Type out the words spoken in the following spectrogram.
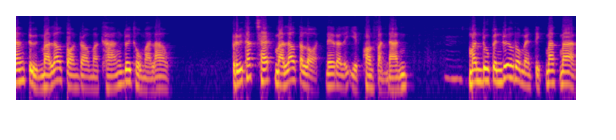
นางตื่นมาเล่าตอนเรามาค้างด้วยโทรมาเล่า หรือทักแชทมาเล่าตลอดในรายละเอียดความฝันนั้น มันดูเป็นเรื่องโรแมนติกมาก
